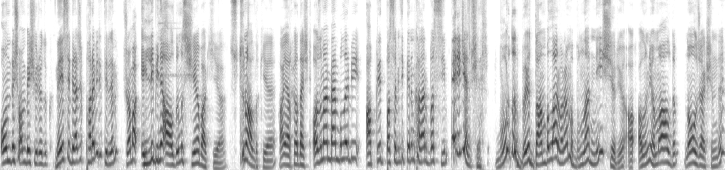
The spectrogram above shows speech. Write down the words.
15-15 veriyorduk. Neyse birazcık para biriktirelim. Şu an bak 50 bine aldığımız şeye bak ya. Sütun aldık ya. Hay arkadaş. O zaman ben bunları bir upgrade basabildiklerim kadar basayım. Deneyeceğiz bir şeyler. Burada böyle dumbbell'lar var ama bunlar ne işe yarıyor? A- alınıyor mu? Aldım. Ne olacak şimdi?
